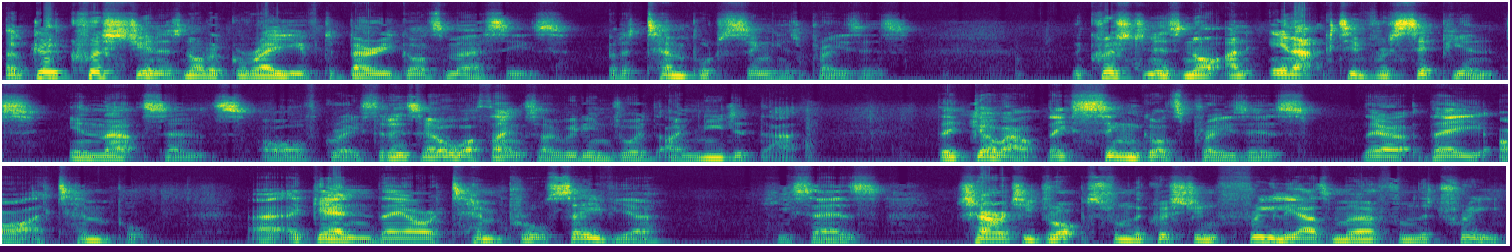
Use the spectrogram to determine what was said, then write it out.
A good Christian is not a grave to bury God's mercies, but a temple to sing his praises. The Christian is not an inactive recipient in that sense of grace. They don't say, "Oh well, thanks, I really enjoyed that. I needed that." They go out, they sing God's praises. They are they are a temple. Uh, again, they are a temporal saviour. He says, "Charity drops from the Christian freely as myrrh from the tree,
